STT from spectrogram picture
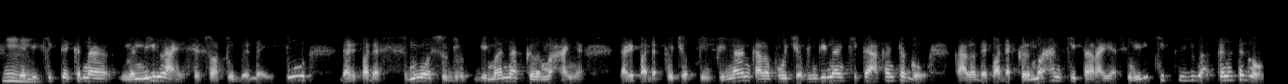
Hmm. Jadi kita kena menilai sesuatu benda itu daripada semua sudut di mana kelemahannya daripada pucuk pimpinan. Kalau pucuk pimpinan, kita akan tegur. Kalau daripada kelemahan kita rakyat sendiri, kita juga kena tegur.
